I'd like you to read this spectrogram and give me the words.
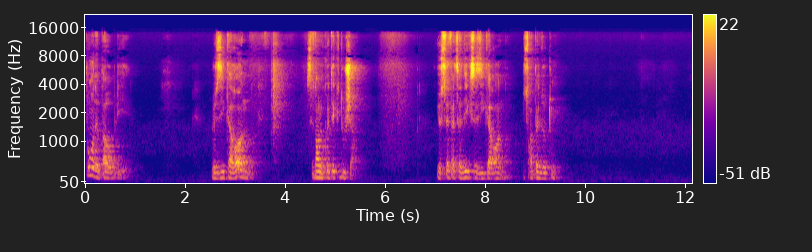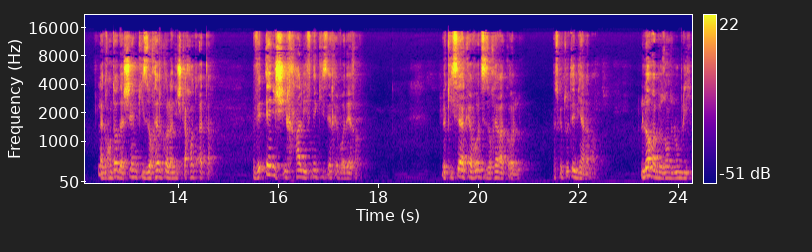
pour ne pas oublier. Le Zikaron, c'est dans le côté Gdusha. Yosef Hatzadik, c'est Zikaron. Il se rappelle de tout. La grandeur d'Hachem qui zocher kol ata. Le kiseh akavod, c'est zocher akol. Parce que tout est bien là-bas. L'homme a besoin de l'oubli.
